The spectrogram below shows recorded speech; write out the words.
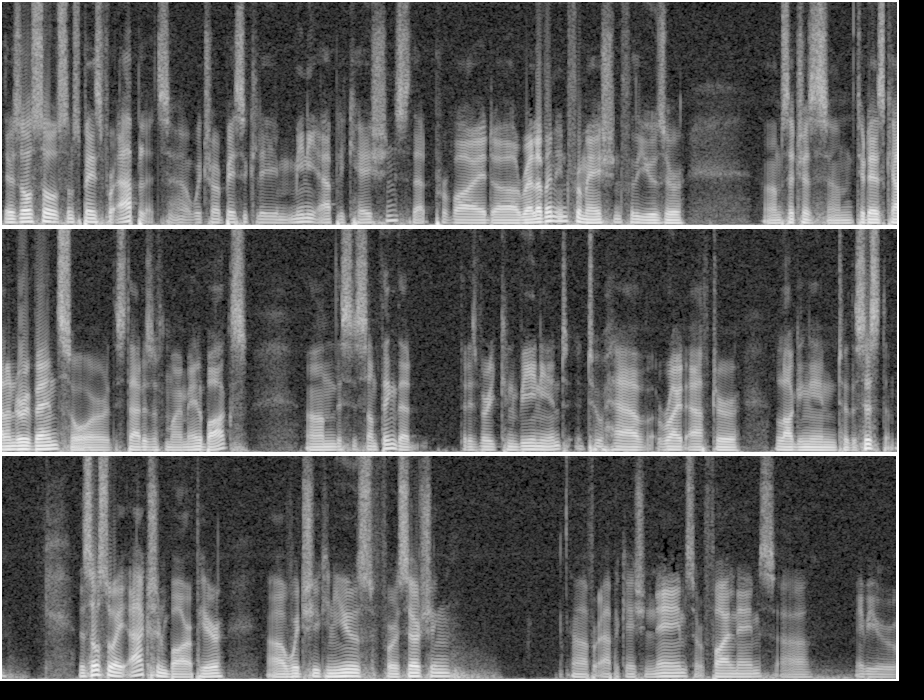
There's also some space for applets, uh, which are basically mini applications that provide uh, relevant information for the user, um, such as um, today's calendar events or the status of my mailbox. Um, this is something that, that is very convenient to have right after logging into the system. There's also a action bar up here uh, which you can use for searching uh, for application names or file names, uh, maybe your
